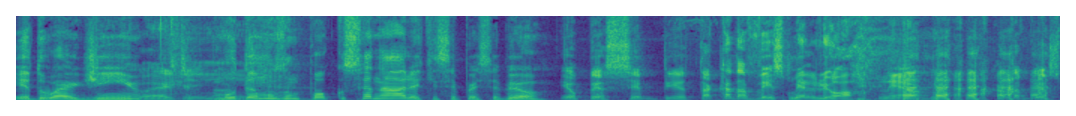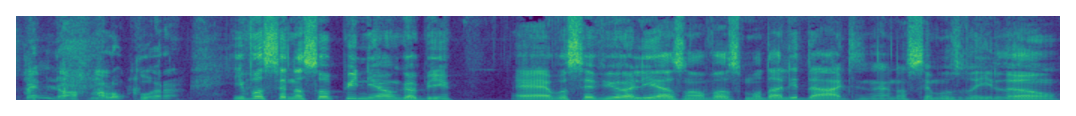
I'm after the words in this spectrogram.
Eduardinho. Eduardinho. Mudamos um pouco o cenário aqui, você percebeu? Eu percebi, tá cada vez melhor, né? cada vez melhor, uma loucura. E você, na sua opinião, Gabi, é, você viu ali as novas modalidades, né? Nós temos leilão,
